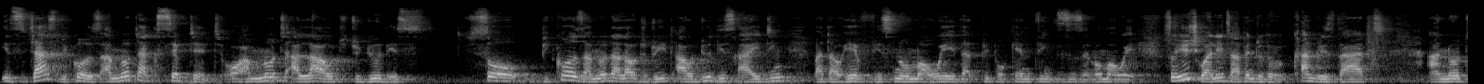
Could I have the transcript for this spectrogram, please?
it's just because I'm not accepted or I'm not allowed to do this. So, because I'm not allowed to do it, I'll do this hiding, but I'll have this normal way that people can think this is a normal way. So, usually it happens to the countries that are not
